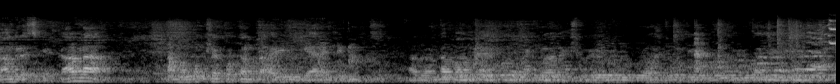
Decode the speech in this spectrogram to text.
ಕಾಂಗ್ರೆಸ್ಗೆ. ಕಾರಣ ನಮ್ಮ ಪಕ್ಷ ಕೊಟ್ಟಂತಹ ಐದು ಗ್ಯಾರಂಟಿ. ಅದು ಅನ್ನಭಾಗ್ಯ ಇರ್ಬೋದು ಗೃಹಲಕ್ಷ್ಮಿ ಗೃಹ ಜ್ಯೋತಿ ಇರ್ಬೋದು ನಿಧಿ ಇರ್ಬೋದು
